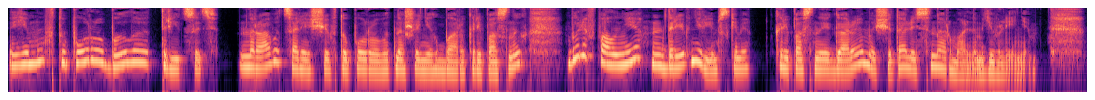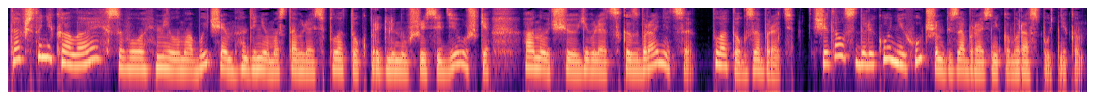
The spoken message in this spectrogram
Ему в ту пору было тридцать. Нравы, царящие в ту пору в отношениях бара крепостных, были вполне древнеримскими. Крепостные гаремы считались нормальным явлением. Так что Николай с его милым обычаем днем оставлять платок приглянувшейся девушке, а ночью являться к избраннице, платок забрать, считался далеко не худшим безобразником и распутником.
